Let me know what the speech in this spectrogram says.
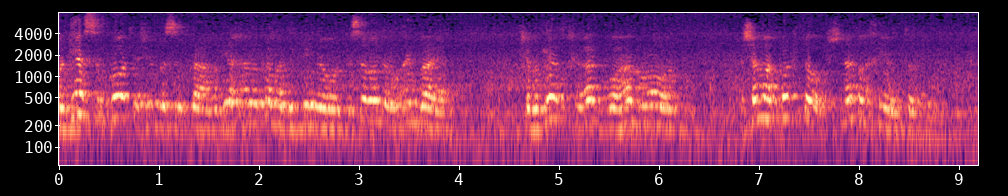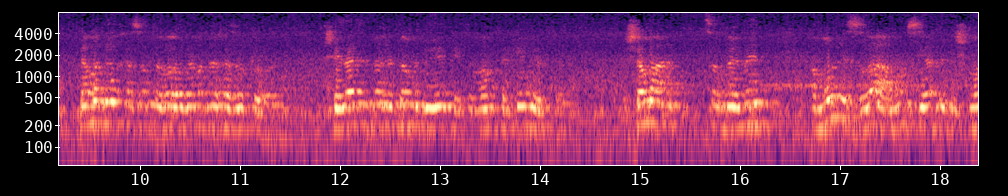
מגיע סוכות, יושבים בסוכה, מגיע חנוכה מדליקים נרות, בסדר גמור, אין בעיה. כשמגיעה בחירה גבוהה מאוד, שם הכל טוב, שני דרכים הם טובים. גם הדרך הזאת טובה וגם הדרך הזאת טובה. השאלה היא דרך יותר מדויקת, ומה מתקן יותר. ושם צריך באמת המון עזרה, המון סייעתא דשמיא.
